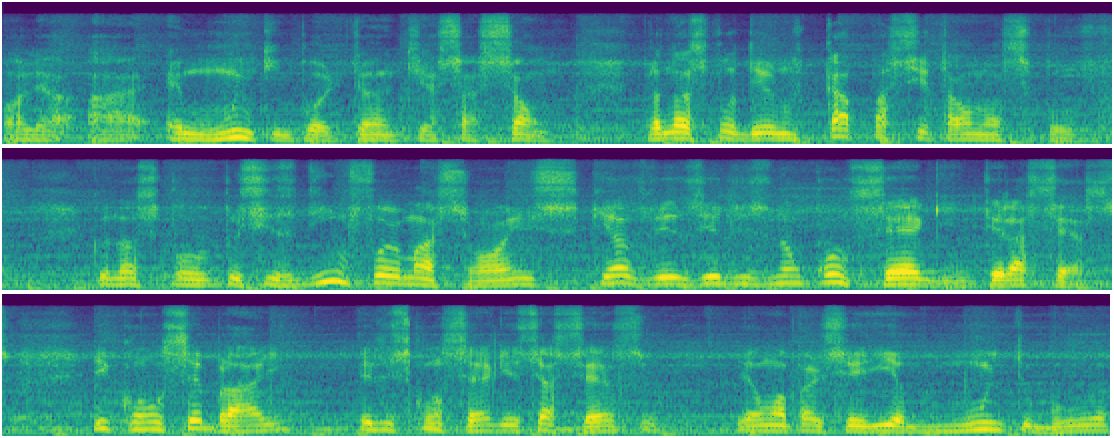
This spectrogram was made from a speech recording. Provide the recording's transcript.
Olha, é muito importante essa ação para nós podermos capacitar o nosso povo que o nosso povo precisa de informações que às vezes eles não conseguem ter acesso. E com o SEBRAE eles conseguem esse acesso. É uma parceria muito boa,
